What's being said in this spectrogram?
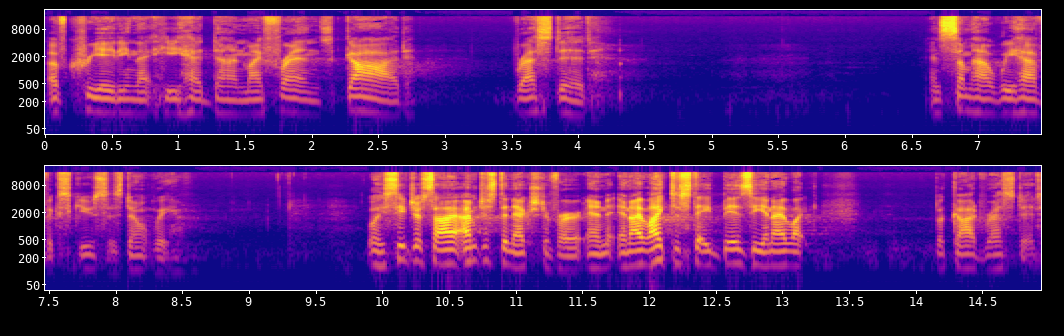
of creating that he had done. My friends, God rested. And somehow we have excuses, don't we? Well, you see, Josiah, I'm just an extrovert and, and I like to stay busy and I like, but God rested.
